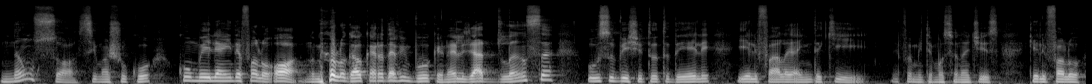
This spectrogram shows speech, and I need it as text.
não só se machucou, como ele ainda falou: Ó, no meu lugar eu quero o Devin Booker, né? Ele já lança o substituto dele e ele fala ainda que. Foi muito emocionante isso. Que ele falou.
